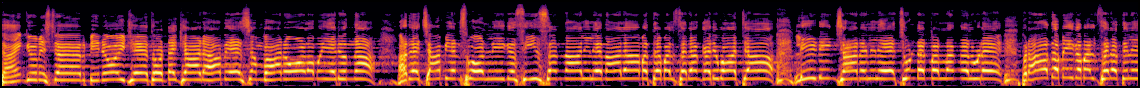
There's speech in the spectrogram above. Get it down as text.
Thank you mister Binoy Jayathottakkad ആവേശം വാനോളം ഉയരുന്ന അതെ ചാമ്പ്യൻസ് ബോൾ ലീഗ് സീസൺ നാലിലെ നാലാമത്തെ മത്സരം കരുവാറ്റ. ലീഡിംഗ് ചാനലിലെ ചുണ്ടൻ വള്ളങ്ങളുടെ പ്രാഥമിക മത്സരത്തിലെ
